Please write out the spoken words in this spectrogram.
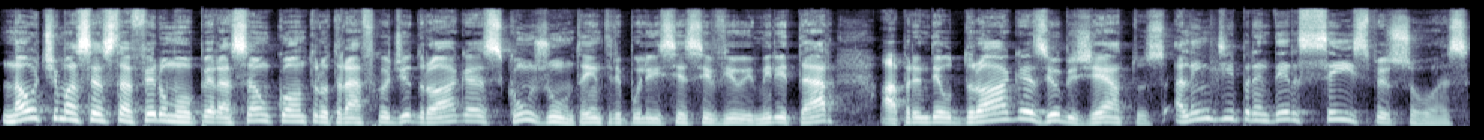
Na última sexta-feira, uma operação contra o tráfico de drogas, conjunta entre Polícia Civil e Militar, apreendeu drogas e objetos, além de prender seis pessoas.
